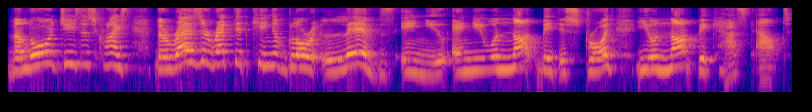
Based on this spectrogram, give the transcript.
the Lord Jesus Christ, the resurrected King of glory lives in you and you will not be destroyed. You'll not be cast out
